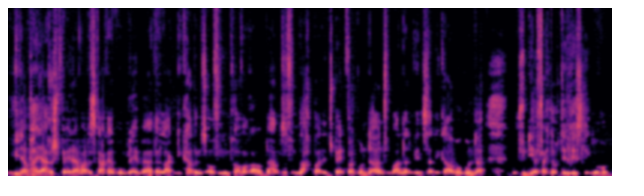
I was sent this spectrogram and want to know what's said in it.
wieder ein paar Jahre später war das gar kein Problem mehr. Da lagen die Kartons offen im Kofferraum. Da haben sie vom Nachbar den Spätburgunder und vom anderen Winzer den Grauburgunder und von dir vielleicht noch den Riesling geholt.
